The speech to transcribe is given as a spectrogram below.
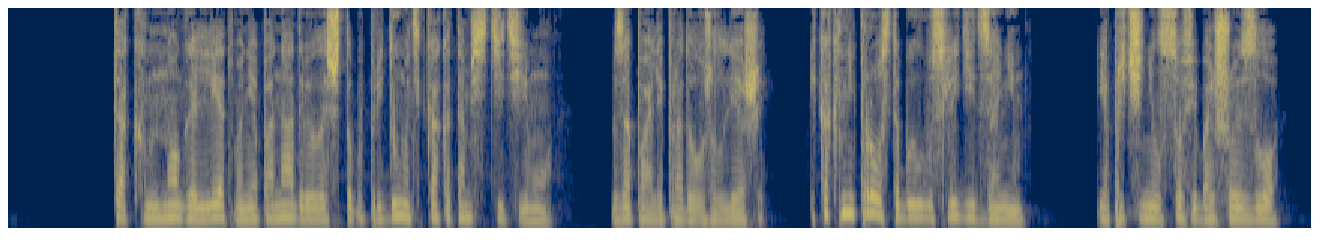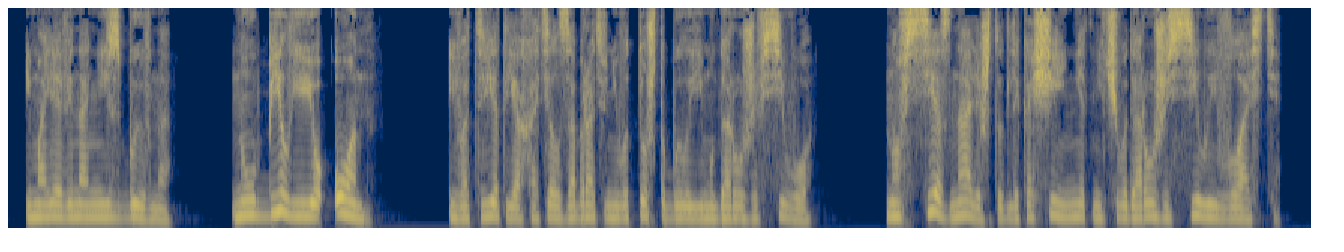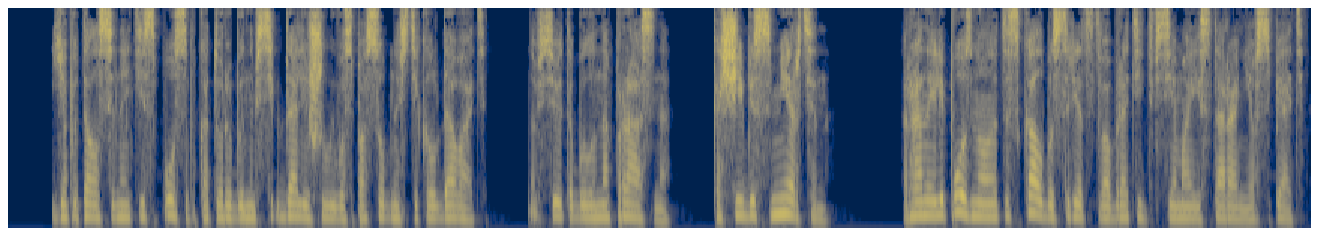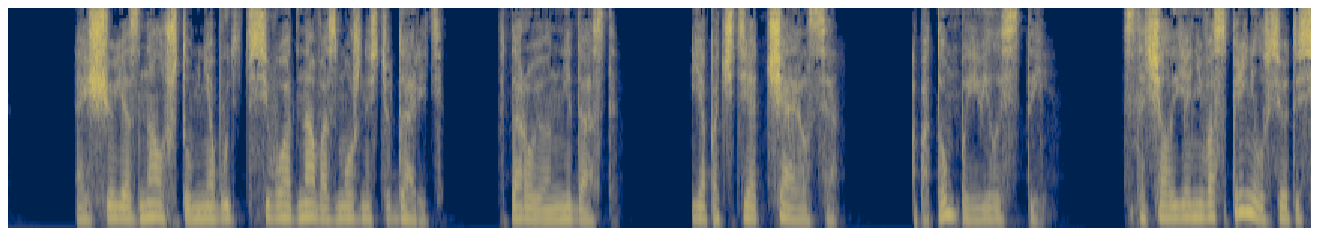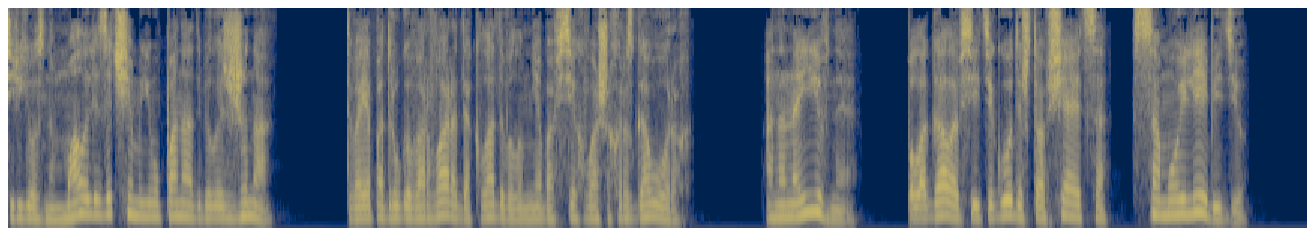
Так много лет мне понадобилось, чтобы придумать, как отомстить ему. В запале продолжил Леший. И как непросто было уследить за ним. Я причинил Софи большое зло, и моя вина неизбывна. Но убил ее он. И в ответ я хотел забрать у него то, что было ему дороже всего. Но все знали, что для Кощея нет ничего дороже силы и власти. Я пытался найти способ, который бы навсегда лишил его способности колдовать. Но все это было напрасно. Кощей бессмертен. Рано или поздно он отыскал бы средства обратить все мои старания вспять. А еще я знал, что у меня будет всего одна возможность ударить. Второй он не даст. Я почти отчаялся. А потом появилась ты. Сначала я не воспринял все это серьезно, мало ли зачем ему понадобилась жена. Твоя подруга Варвара докладывала мне обо всех ваших разговорах. Она наивная, Полагала все эти годы, что общается с самой лебедью.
